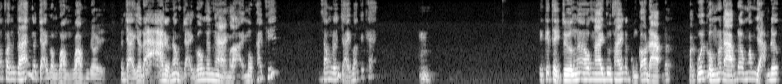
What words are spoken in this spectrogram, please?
nó phân tán nó chạy vòng vòng vòng rồi nó chạy cho đã rồi nó không chạy vô ngân hàng lại một hai phía. Xong rồi nó chạy qua cái khác. Ừ. thì cái thị trường hôm nay tôi thấy nó cũng có đạp đó. Và cuối cùng nó đạp đó không, không giảm được.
